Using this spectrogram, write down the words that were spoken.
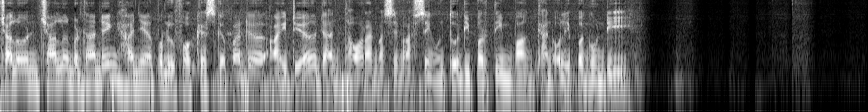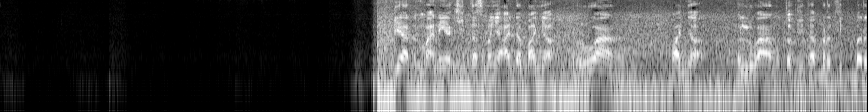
calon-calon bertanding hanya perlu fokus kepada idea dan tawaran masing-masing untuk dipertimbangkan oleh pengundi. Lihat maknanya kita sebenarnya ada banyak ruang banyak peluang untuk kita ber, ber,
